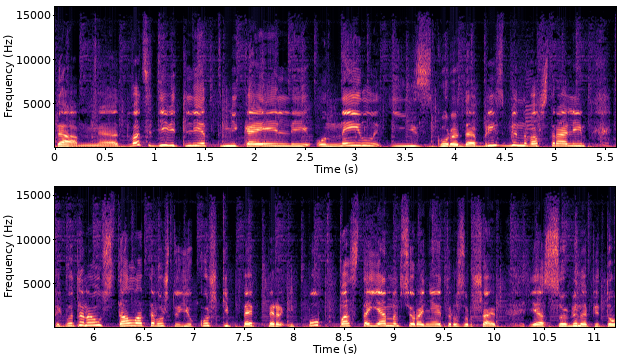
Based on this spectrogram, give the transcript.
Да, э, 29 лет Микаэли О'Нейл из города Брисбен в Австралии. Так вот, она устала от того, что ее кошки Пеппер и Поп постоянно все роняют и разрушают. И особенно питомцы,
